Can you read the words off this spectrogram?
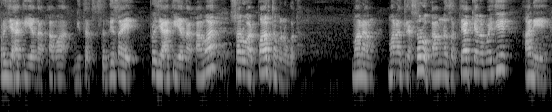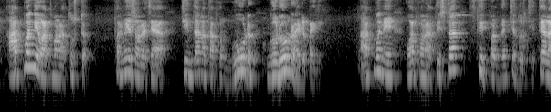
प्रजाहाती यदा कामात गीताचा संदेश आहे प्रजाहाती यदा कामात सर्वात पार्थ मनोगत. माना मनातल्या सर्व कामनाचा त्याग केला पाहिजे आणि आत्मन्य आत्मना तुष्ट. परमेश्वराच्या चिंतनात आपण गूढ घडवून राहिलं पाहिजे. आत्मने वात्मना तिष्ठ स्थितपर्यंतच्या दृष्टी त्याला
